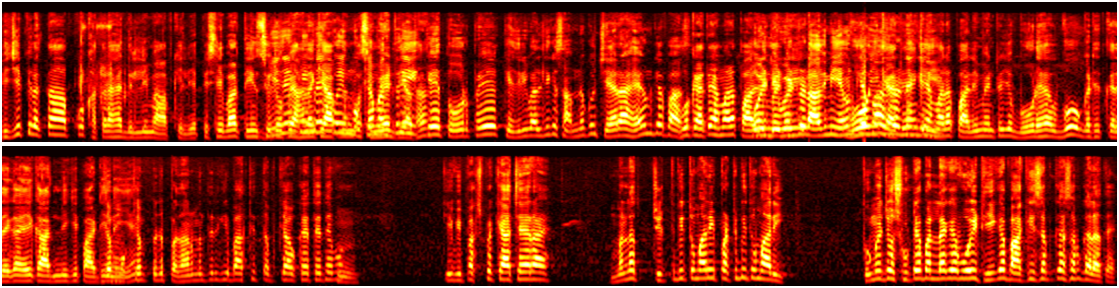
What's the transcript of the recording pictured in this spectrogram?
बीजेपी लगता है आपको खतरा है दिल्ली में आपके लिए? पिछली बार तीन सीटों पे हालाँकि आपने मुख्यमंत्री के तौर पे केजरीवाल जी के सामने कोई चेहरा है उनके पास? वो कहते हैं हमारा कोई पार्लियामेंट्री आदमी है वो पास कहते हैं कि हमारा पार्लियामेंट्री जो बोर्ड है वो गठित करेगा एक आदमी की पार्टी नहीं है। प्रधानमंत्री की बात थी तब क्या कहते थे वो? कि विपक्ष पे क्या चेहरा है? मतलब चिट भी तुम्हारी पट भी तुम्हारी। तुम्हें जो सूटेबल लगे वही ठीक है बाकी सब का सब गलत है।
